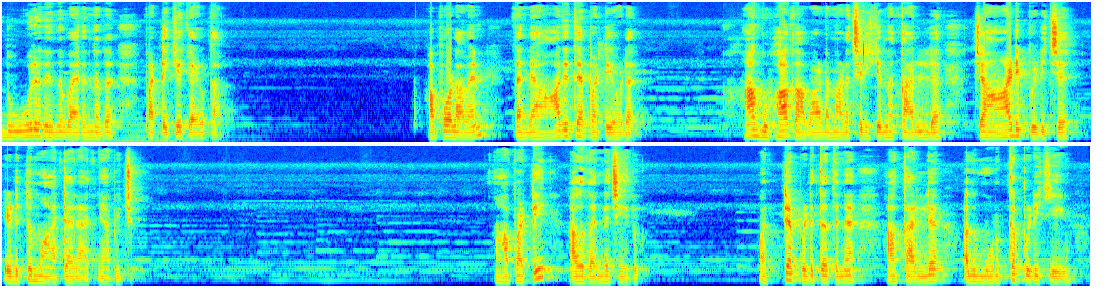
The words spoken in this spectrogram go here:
ദൂരെ നിന്ന് വരുന്നത് പട്ടിക്ക് കേൾക്കാം. അപ്പോൾ അവൻ തന്റെ ആദ്യത്തെ പട്ടിയോട് ആ ഗുഹാ കവാടം അടച്ചിരിക്കുന്ന കല്ല് ചാടിപ്പിടിച്ച് എടുത്തു മാറ്റാൻ ആജ്ഞാപിച്ചു. ആ പട്ടി അത് തന്നെ ചെയ്തു. ഒറ്റപ്പിടുത്തത്തിന് ആ കല്ല് അത് മുറുക്ക പിടിക്കുകയും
